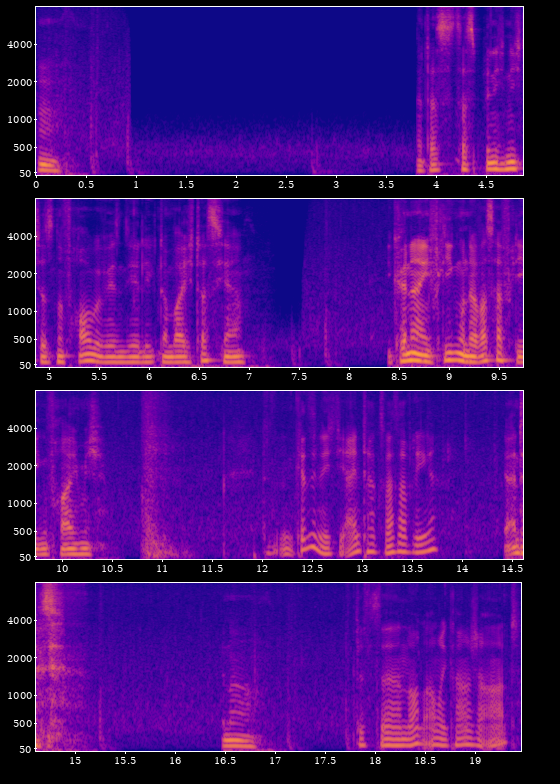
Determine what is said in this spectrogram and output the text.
Hm. Ja, das, das bin ich nicht. Das ist eine Frau gewesen, die hier liegt. Dann war ich das hier. Die können eigentlich fliegen, unter Wasser fliegen, frage ich mich. Das, kennen Sie nicht die Eintagswasserfliege? Ja, das... Genau. Das ist äh, nordamerikanische Art.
